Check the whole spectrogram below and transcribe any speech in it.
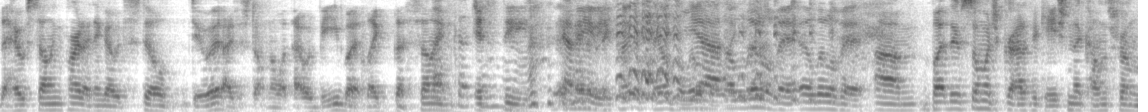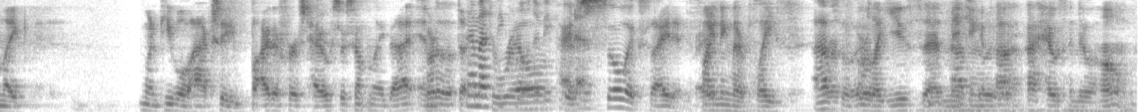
the house selling part, I think I would still do it. I just don't know what that would be. But like the selling, coaching, it's the I yeah maybe kind of a little yeah, bit like a that. little bit, a little bit. Um, but there's so much gratification that comes from like when people actually buy their first house or something like that. And Sort of- the That must be cool to be part they're of. so excited. right? Finding their place. Or- Absolutely. Or, like you said, making a, a house into a home.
